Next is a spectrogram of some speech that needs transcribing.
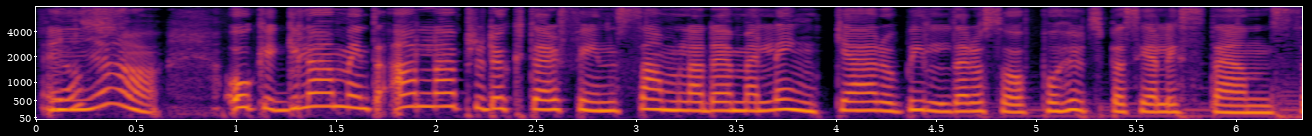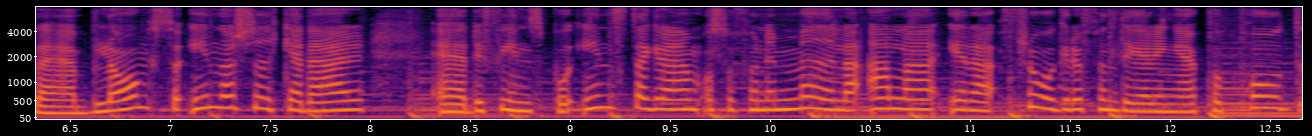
Ja, och glöm inte, alla produkter finns samlade med länkar och bilder och så på hudspecialistens eh, blogg, så in och kika där. Eh, det finns på Instagram och så får ni mejla alla era frågor och funderingar på podd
